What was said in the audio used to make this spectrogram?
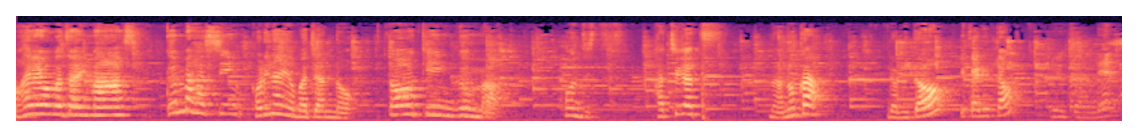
はようございます。群馬発信懲りないおばちゃんのトーキン群馬。本日8月7日ひろみとゆかりとゆうちゃんです。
